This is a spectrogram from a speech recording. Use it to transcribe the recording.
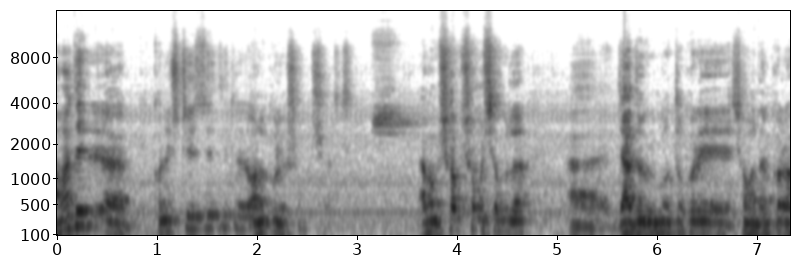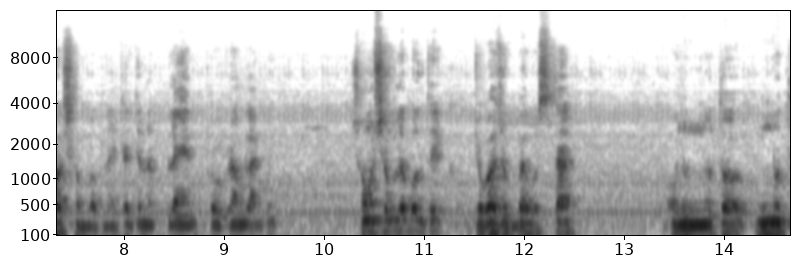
আমাদের কনস্টিটিউন্সিতে অনেকগুলো সমস্যা আছে। এবং সব সমস্যাগুলো জাদুর মতো করে সমাধান করা সম্ভব না। এটার জন্য প্ল্যান প্রোগ্রাম লাগবে। সমস্যাগুলো বলতে যোগাযোগ ব্যবস্থার অনুন্নত, উন্নত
